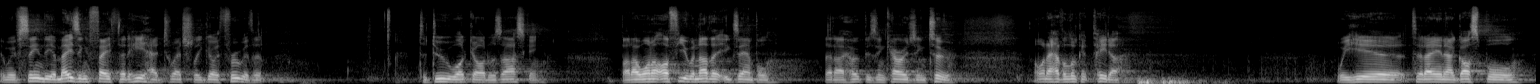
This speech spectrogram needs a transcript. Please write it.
and we've seen the amazing faith that he had to actually go through with it, to do what God was asking. But I want to offer you another example that I hope is encouraging too. I want to have a look at Peter. We hear today in our gospel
